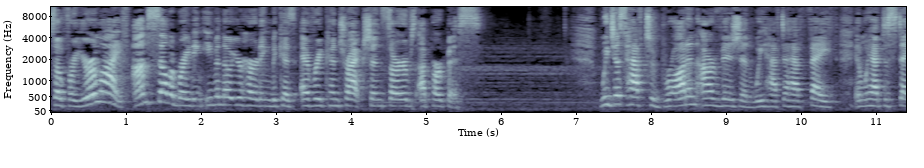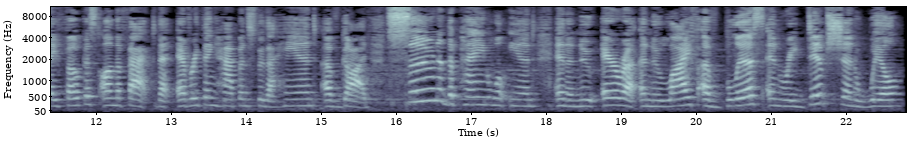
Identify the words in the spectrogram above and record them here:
So for your life i'm celebrating even though you're hurting because every contraction serves a purpose we just have to broaden our vision. We have to have faith and we have to stay focused on the fact that everything happens through the hand of God. Soon the pain will end and a new era, a new life of bliss and redemption will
